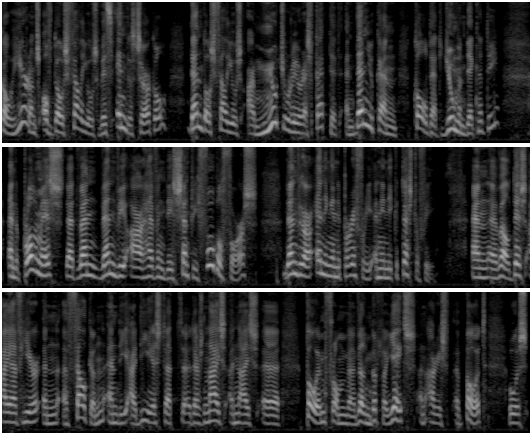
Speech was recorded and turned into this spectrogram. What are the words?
coherence of those values within the circle. Then those values are mutually respected, and then you can call that human dignity. And the problem is that when, when we are having this centrifugal force, then we are ending in the periphery and in the catastrophe. And uh, well, this I have here an, a falcon, and the idea is that uh, there's nice, a nice uh, poem from William Butler Yeats, an Irish poet, who is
